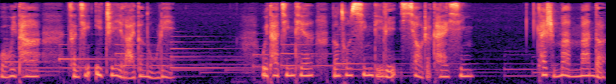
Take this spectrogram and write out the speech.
我为他曾经一直以来的努力，为他今天能从心底里笑着开心，开始慢慢的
